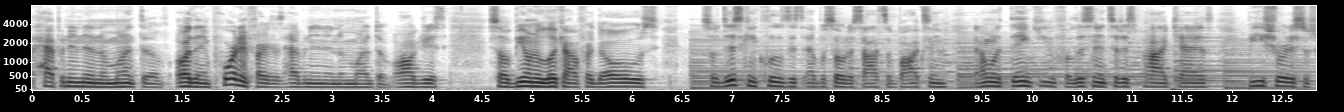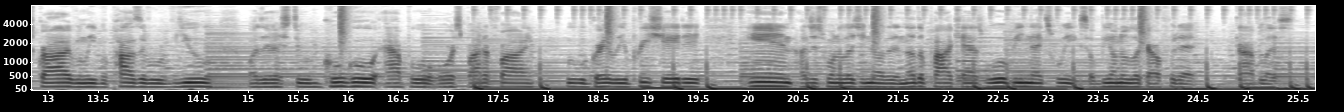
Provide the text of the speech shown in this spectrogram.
happening in the month of, or the important fights that's happening in the month of August. So be on the lookout for those. So this concludes this episode of Sides of Boxing, and I want to thank you for listening to this podcast. Be sure to subscribe and leave a positive review, whether it's through Google, Apple, or Spotify. We would greatly appreciate it. And I just want to let you know that another podcast will be next week, so be on the lookout for that. God bless.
